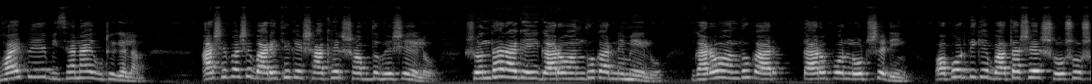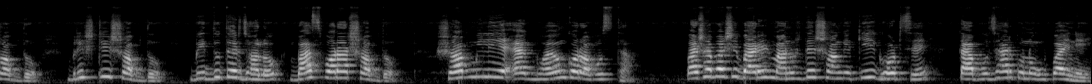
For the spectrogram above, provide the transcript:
ভয় পেয়ে বিছানায় উঠে গেলাম। আশেপাশে বাড়ি থেকে শাখের শব্দ ভেসে এলো। সন্ধ্যার আগেই গাঢ় অন্ধকার নেমে এলো। গাঢ় অন্ধকার, তার উপর লোডশেডিং, অপরদিকে বাতাসের শো শো শব্দ, বৃষ্টির শব্দ, বিদ্যুতের ঝলক, বাস পড়ার শব্দ, সব মিলিয়ে এক ভয়ঙ্কর অবস্থা। পাশাপাশি বাড়ির মানুষদের সঙ্গে কি ঘটছে তা বোঝার কোনো উপায় নেই।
